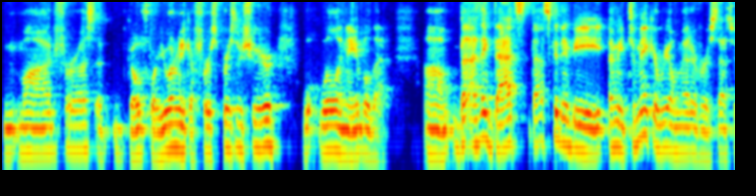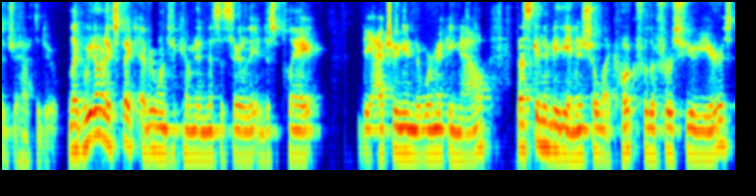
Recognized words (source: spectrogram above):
mod for us, uh, go for it. You want to make a first person shooter, we'll, we'll enable that. Um, but I think that's that's going to be. I mean, to make a real metaverse, that's what you have to do. Like, we don't expect everyone to come in necessarily and just play the action game that we're making now. That's going to be the initial like hook for the first few years.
